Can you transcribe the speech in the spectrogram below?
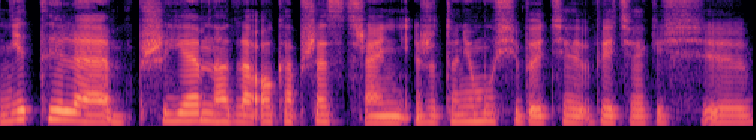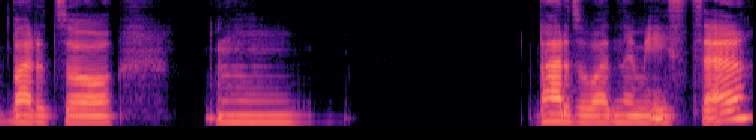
nie tyle przyjemna dla oka przestrzeń, że to nie musi być, e, wiecie, jakieś y, bardzo, mm, bardzo ładne miejsce,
